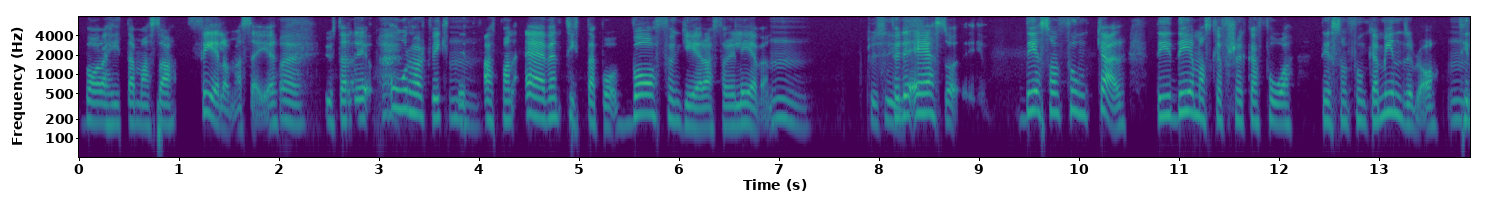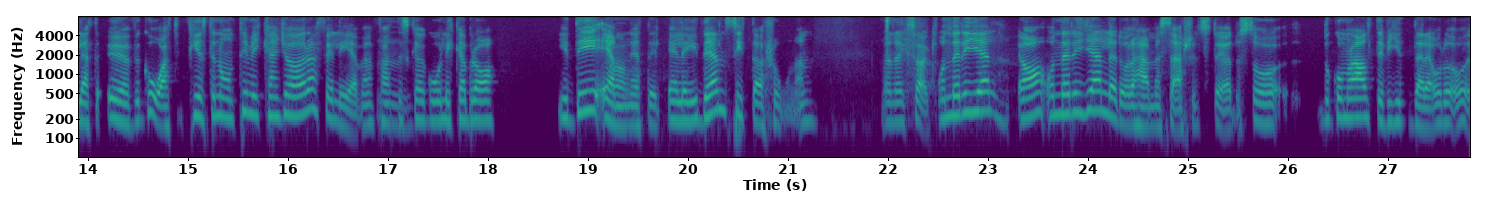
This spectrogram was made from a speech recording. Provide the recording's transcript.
bara hitta massa fel om man säger. Nej. Utan det är oerhört viktigt mm. att man även tittar på vad fungerar för eleven. Mm. För det är så, det som funkar, det är det man ska försöka få det som funkar mindre bra mm. till att övergå. Att, finns det någonting vi kan göra för eleven för att det mm. ska gå lika bra i det ämnet ja. eller i den situationen? Men exakt. Och när det gäller, ja, och när det, gäller då det här med särskilt stöd så då går man alltid vidare och, då, och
